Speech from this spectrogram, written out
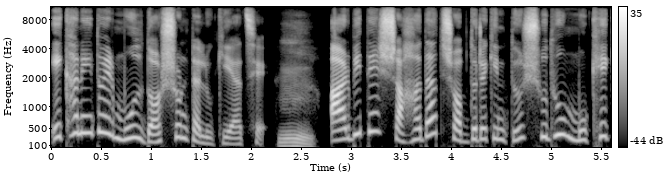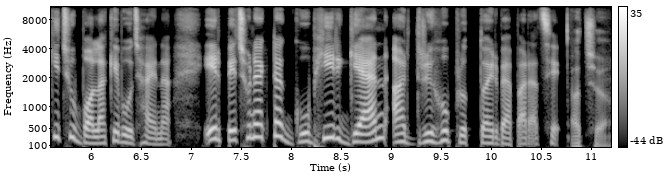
এখানেই তো এর মূল দর্শনটা লুকিয়ে আছে। আরবিতে শাহাদাত শব্দটা কিন্তু শুধু মুখে কিছু বলাকে বোঝায় না। এর পেছনে একটা গভীর জ্ঞান আর দৃঢ় প্রত্যয়ের ব্যাপার আছে। আচ্ছা।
